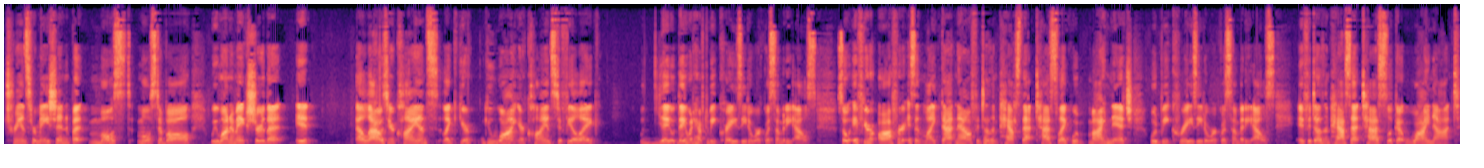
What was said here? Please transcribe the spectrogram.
transformation, but most most of all, we want to make sure that it allows your clients like you're you want your clients to feel like they, they would have to be crazy to work with somebody else. So if your offer isn't like that now, if it doesn't pass that test, like my niche would be crazy to work with somebody else. If it doesn't pass that test, look at why not.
